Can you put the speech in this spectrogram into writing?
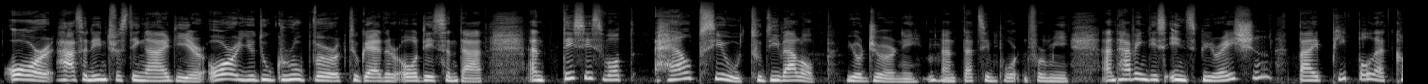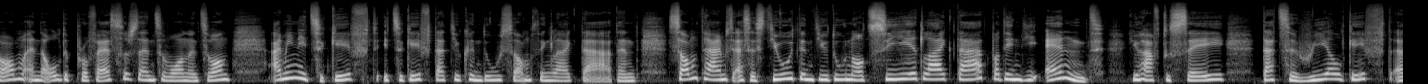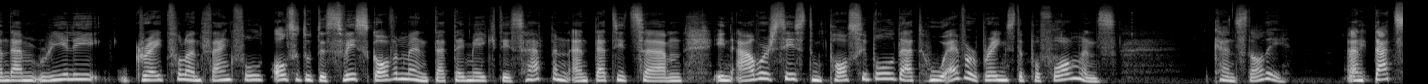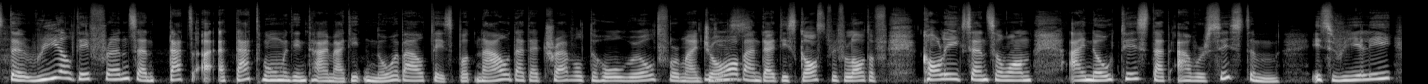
or has an interesting idea or you do group work together or this and that. And this is what helps you to develop your journey mm -hmm. and that's important for me. And having this inspiration by people that come and all the professors and so on and so on i mean it's a gift. It's a gift that you can do something like that. And sometimes as a student you do not see it like that but in the end you have to say that's a real gift and i'm really grateful and thankful also to the Swiss government that they make this happen and that it's um, in our system possible that whoever brings the performance can study. Right. And that's the real difference. And that's uh, at that moment in time, I didn't know about this. But now that I traveled the whole world for my job and I discussed with a lot of colleagues and so on, I noticed that our system is really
